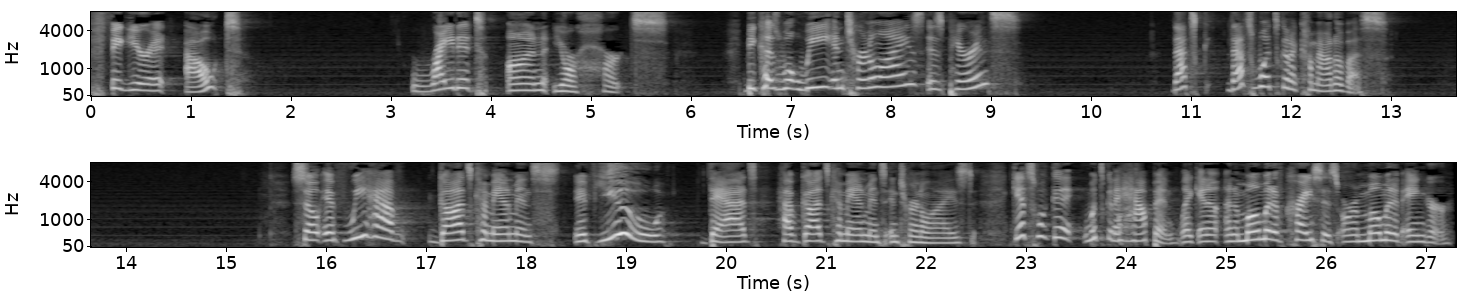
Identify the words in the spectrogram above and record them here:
figure it out. Write it on your hearts. Because what we internalize as parents, that's, that's what's going to come out of us. So if we have God's commandments, if you, dads, have God's commandments internalized, guess what, what's going to happen? Like in a, in a moment of crisis or a moment of anger.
